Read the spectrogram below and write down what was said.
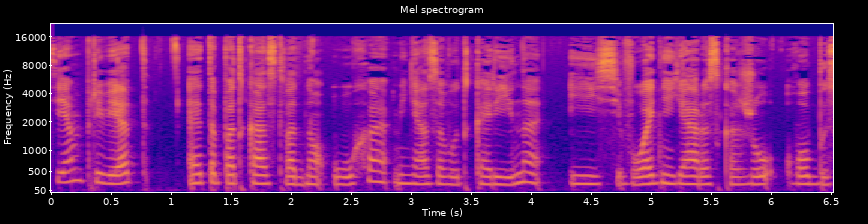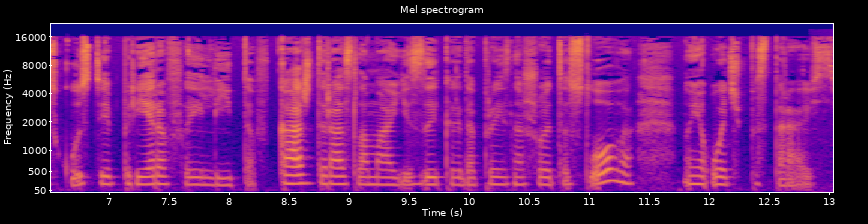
Всем привет! Это подкаст «В одно ухо». Меня зовут Карина, и сегодня я расскажу об искусстве прерафаэлитов. Каждый раз ломаю язык, когда произношу это слово, но я очень постараюсь.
